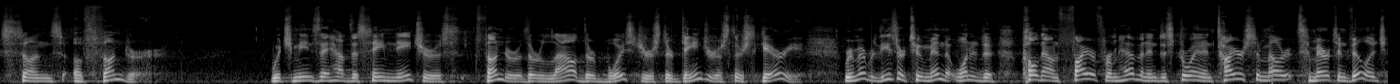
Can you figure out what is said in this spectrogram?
Sons of Thunder which means they have the same nature as thunder. They're loud, they're boisterous, they're dangerous, they're scary. Remember, these are two men that wanted to call down fire from heaven and destroy an entire Samaritan village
